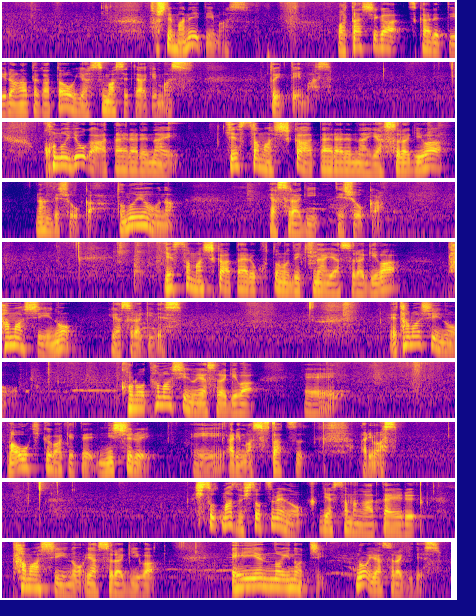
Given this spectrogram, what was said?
そして招いています。私が疲れているあなた方を休ませてあげます。と言っています。この世が与えられないイエス様しか与えられない安らぎは何でしょうか？どのような安らぎでしょうか？イエス様しか与えることのできない安らぎは魂の安らぎです。魂のこの魂の安らぎは、えーまあ、大きく分けて2種類、えーあります。2つあります。まず1つ目のイエス様が与える魂の安らぎは永遠の命の安らぎです。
